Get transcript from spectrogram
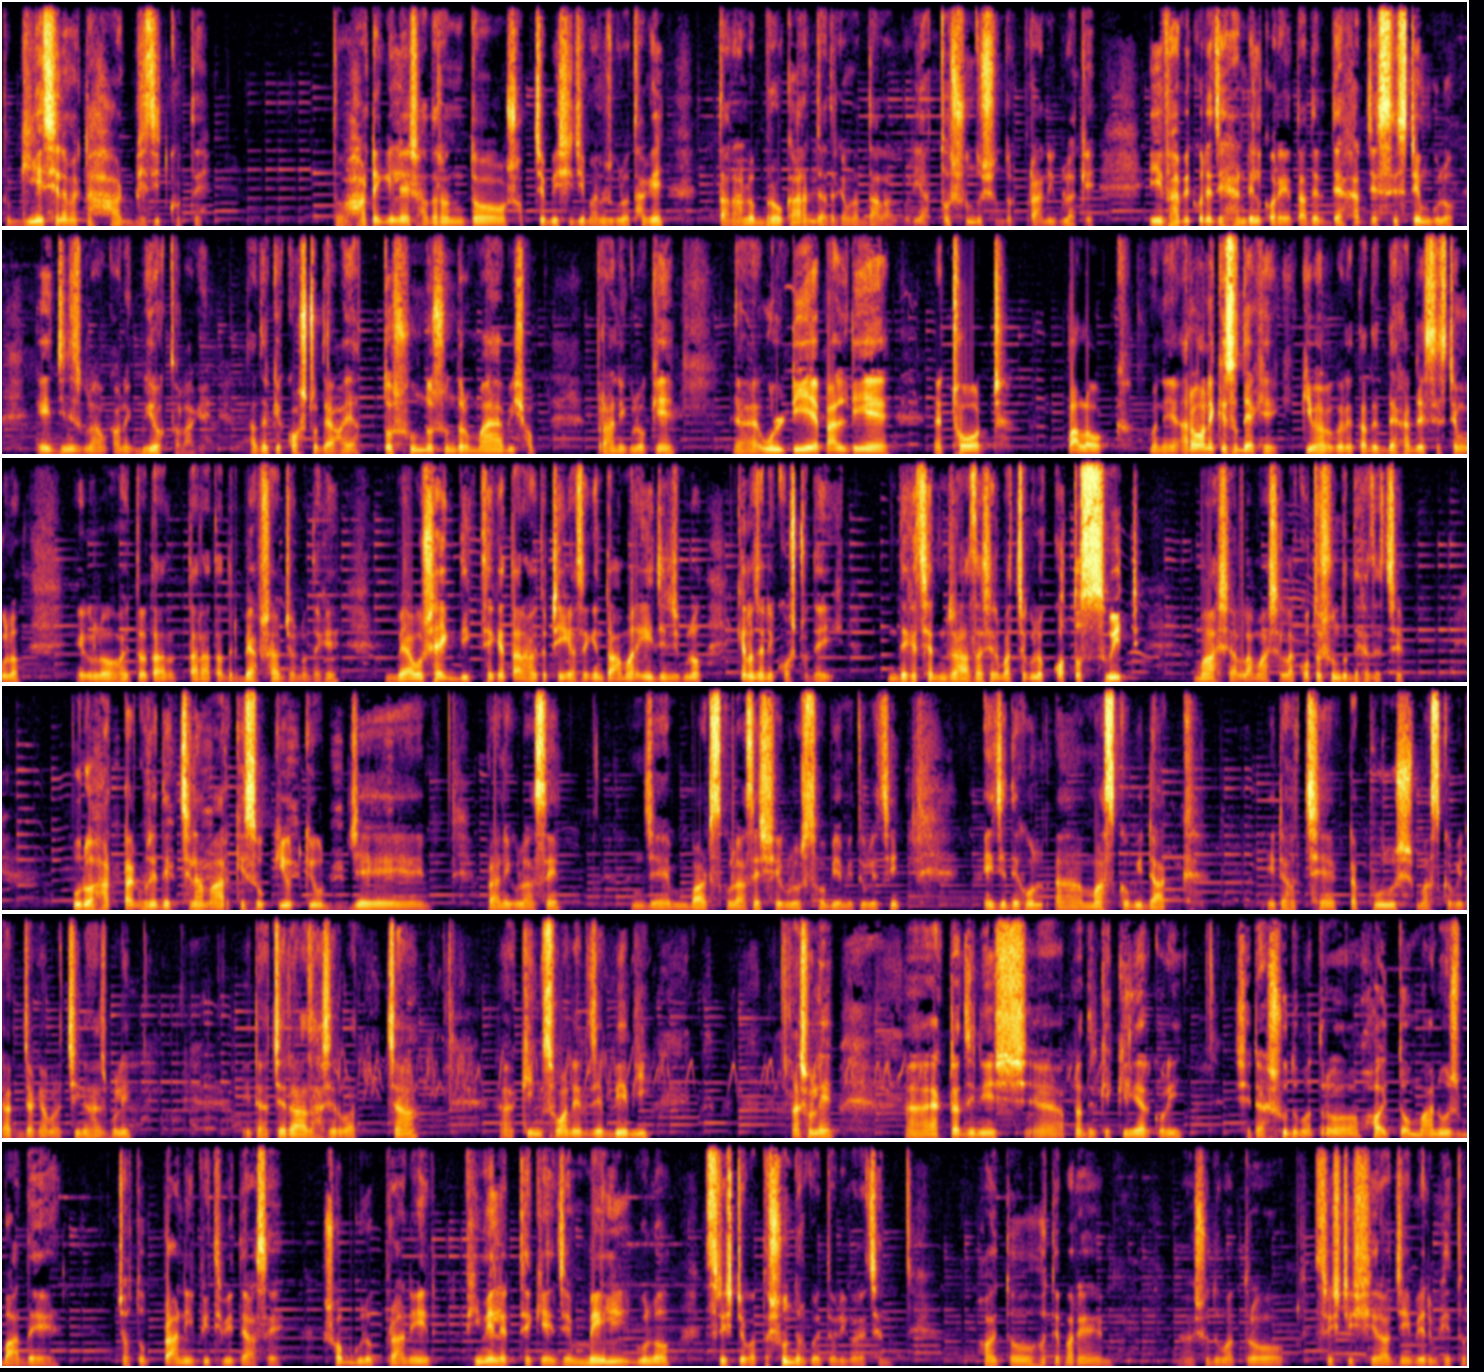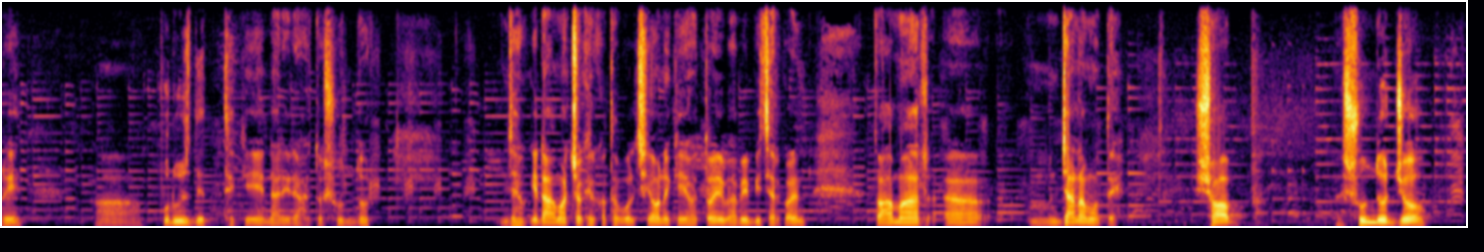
তো গিয়েছিলাম একটা হাট ভিজিট করতে। তো হাটে গেলে সাধারণত সবচেয়ে বেশি যে মানুষগুলো থাকে, তারা হলো ব্রোকার, যাদেরকে আমরা দালাল বলি। এত সুন্দর সুন্দর প্রাণীগুলোকে এইভাবে করে যে হ্যান্ডেল করে, তাদের দেখার যে সিস্টেমগুলো, এই জিনিসগুলো আমাকে অনেক বিরক্ত লাগে। তাদেরকে কষ্ট দেওয়া হয়। এত সুন্দর সুন্দর, মায়াবী সব প্রাণীগুলোকে উল্টিয়ে, পাল্টিয়ে, ঠোঁট পালক মানে আরও অনেক কিছু দেখে কীভাবে করে তাদের দেখার যে সিস্টেমগুলো এগুলো হয়তো তার, তারা তাদের ব্যবসার জন্য দেখে। ব্যবসায়িক দিক থেকে তারা হয়তো ঠিক আছে, কিন্তু আমার এই জিনিসগুলো কেন জানি কষ্ট দেয়। দেখেছেন রাজহাঁসের বাচ্চাগুলো কত সুইট মাশাল্লাহ মাশাল্লাহ কত সুন্দর দেখা যাচ্ছে। পুরো হাটটা ঘুরে দেখছিলাম, আর কিছু কিউট কিউট যে প্রাণীগুলো আছে, যে বার্ডসগুলো আছে, সেগুলোর ছবি আমি তুলেছি। এই যে দেখুন মাস্কবি ডাক। এটা হচ্ছে একটা পুরুষ মাস্কবি ডাক, যাকে আমরা চীনা হাঁস বলি। এটা হচ্ছে রাজহাঁসের বাচ্চা কিংস ওয়ানের যে বেবি। আসলে একটা জিনিস আপনাদেরকে ক্লিয়ার করি, সেটা শুধুমাত্র হয়তো মানুষ বাদে যত প্রাণী পৃথিবীতে আছে, সবগুলো প্রাণীর ফিমেলের থেকে যে মেলগুলো সৃষ্টিকর্তা সুন্দর করে তৈরি করেছেন। হয়তো হতে পারে শুধুমাত্র সৃষ্টির সেরা জীবের ভিতরে পুরুষদের থেকে নারীরা হয়তো সুন্দর। যাই হোক, এটা আমার চোখের কথা বলছি, অনেকেই হয়তো এইভাবে বিচার করেন। তো আমার জানা মতে সব সৌন্দর্য,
